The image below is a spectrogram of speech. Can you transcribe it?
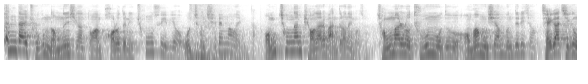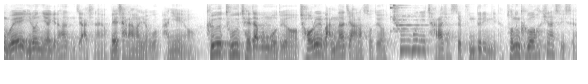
한 달 조금 넘는 시간 동안 벌어들인 총 수입이요 5,700만 원입니다. 엄청난 변화를 만들어낸 거죠. 정말로 두 분 모두 어마무시한 분들이죠. 제가 지금 왜 이런 이야기를 하는지 아시나요? 내 자랑하려고? 아니에요. 그 두 제자분 모두요 저를 만나지 않았어도요 충분히 잘하셨을 분들입니다. 저는 그건 확신할 수 있어요.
